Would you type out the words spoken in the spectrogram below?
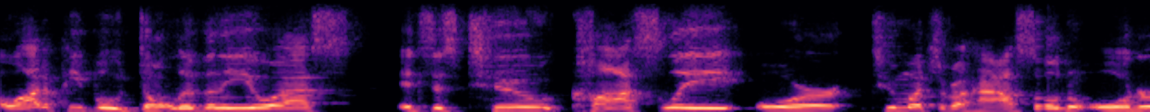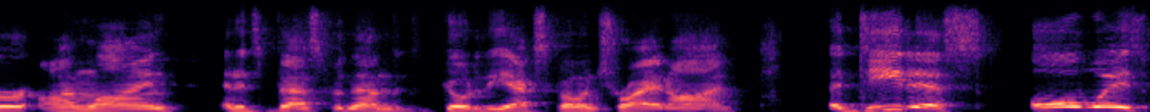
a lot of people who don't live in the US, it's just too costly or too much of a hassle to order online. And it's best for them to go to the expo and try it on. Adidas always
